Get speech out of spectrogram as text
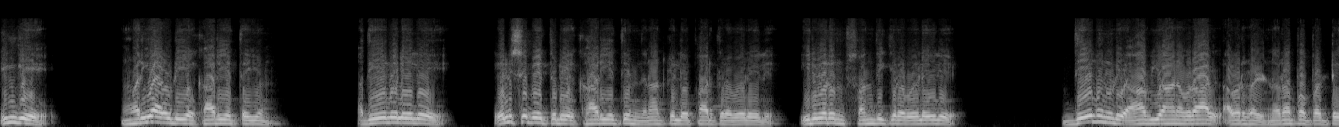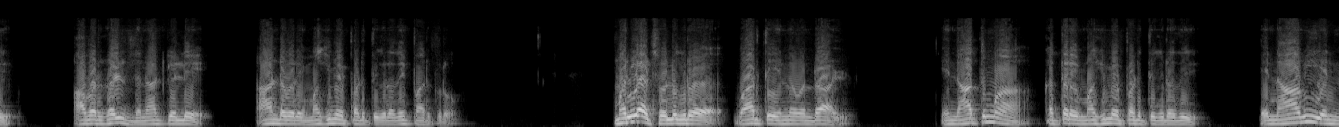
இங்கே மரியாளுடைய காரியத்தையும் அதே வேளையிலே எலிசபெத்துடைய காரியத்தையும் இந்த நாட்களிலே பார்க்கிற வேளையிலே இருவரும் சந்திக்கிற வேளையிலே தேவனுடைய ஆவியானவரால் அவர்கள் நிரப்பப்பட்டு அவர்கள் இந்த நாட்களிலே ஆண்டவரை மகிமைப்படுத்துகிறதை பார்க்கிறோம். மரியாள் சொல்லுகிற வார்த்தை என்னவென்றால் என் ஆத்மா கத்தரை மகிமைப்படுத்துகிறது. என் ஆவி என்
